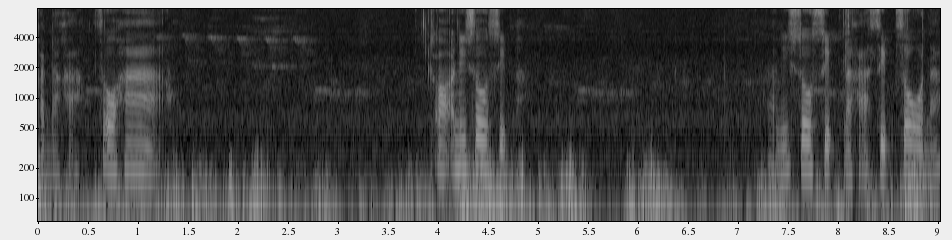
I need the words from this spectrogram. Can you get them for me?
กันนะคะ โซ่ห้าอ๋ออันนี้โซ่สิบอันนี้โซ่สิบนะคะสิบโซ่นะ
